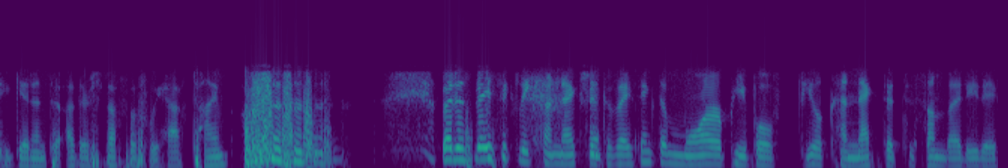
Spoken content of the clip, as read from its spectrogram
to get into other stuff if we have time. but it's basically connection because I think the more people feel connected to somebody, they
